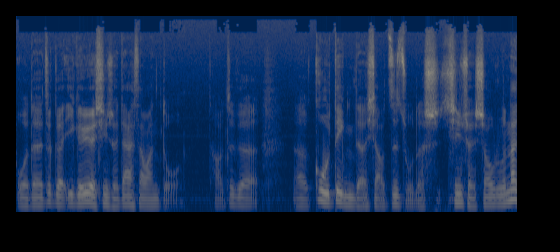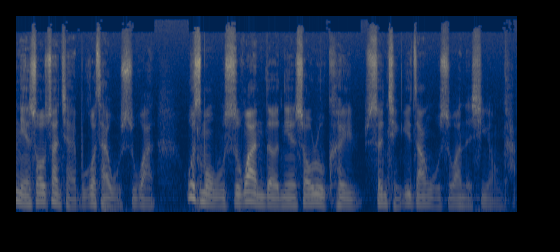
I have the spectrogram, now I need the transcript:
我的这个一个月薪水大概三万多，好，这个呃固定的小资族的薪水收入，那年收入算起来不过才五十万，为什么五十万的年收入可以申请一张五十万的信用卡？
